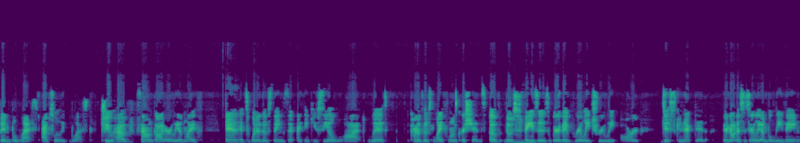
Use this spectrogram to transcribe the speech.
been blessed absolutely blessed to have found god early in life. And it's one of those things that i think you see a lot with kind of those lifelong christians of those phases where they really truly are disconnected. They're not necessarily unbelieving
